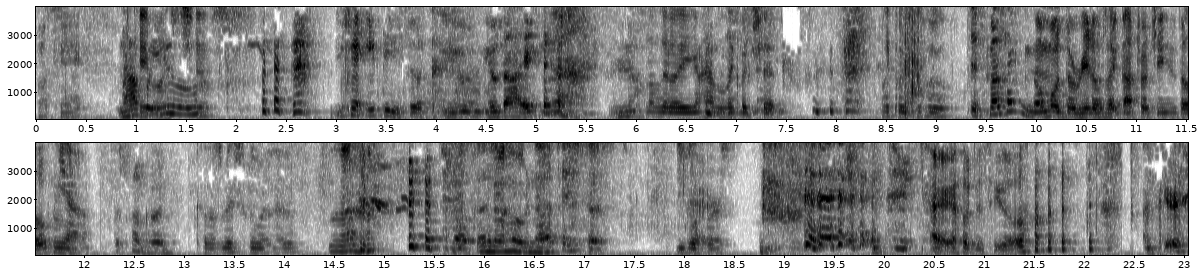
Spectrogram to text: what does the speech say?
Oh, okay. Not Okay, for let's you. just- you can't eat these. so You you'll die. no. No, literally, you're gonna have liquid shits. liquid poo poo. It smells like normal Doritos, like nacho cheese though. Yeah, It's not good. because that's basically what it is. Smell test. No, no. Not taste test. You go first. Alright, hold this here. I'm scared.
